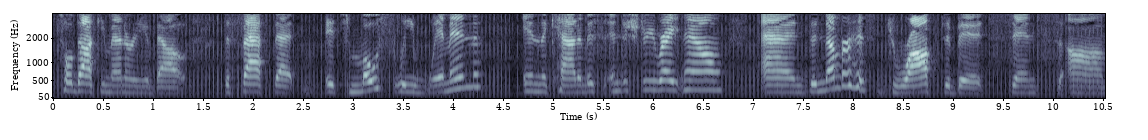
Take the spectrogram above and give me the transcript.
this whole documentary about the fact that it's mostly women in the cannabis industry right now, and the number has dropped a bit since um,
